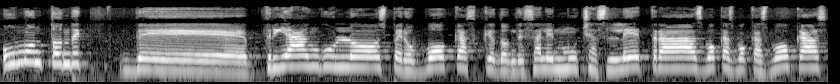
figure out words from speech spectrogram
un montón de, de triángulos, pero bocas que donde salen muchas letras, bocas, bocas, bocas.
